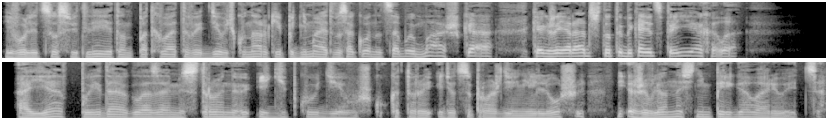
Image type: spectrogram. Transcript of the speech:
Его лицо светлеет, он подхватывает девочку на руки и поднимает высоко над собой. «Машка, как же я рад, что ты наконец приехала!» А я поедаю глазами стройную и гибкую девушку, которая идет в сопровождении Леши и оживленно с ним переговаривается.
